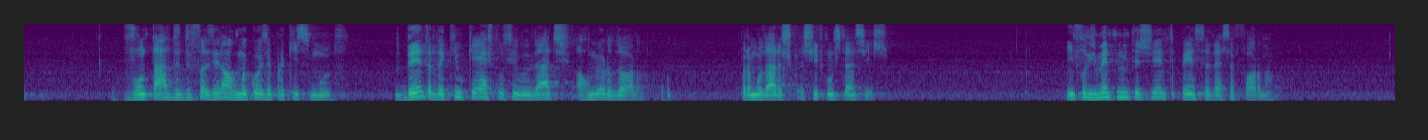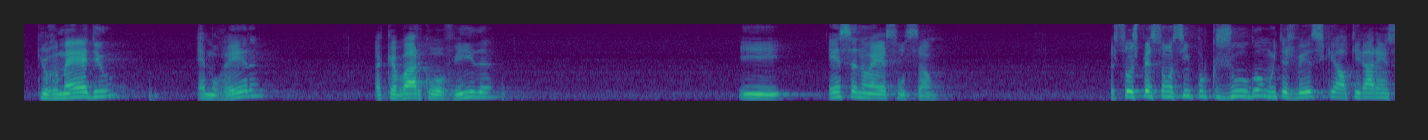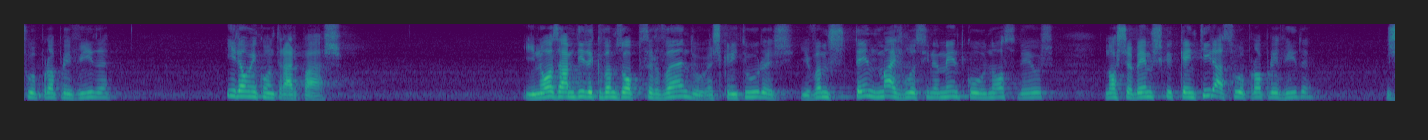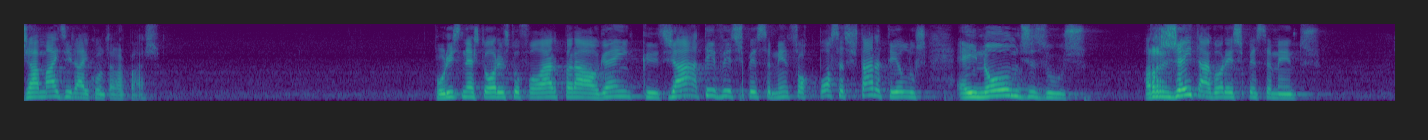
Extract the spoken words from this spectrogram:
vontade de fazer alguma coisa para que isso mude, dentro daquilo que é as possibilidades ao meu redor, para mudar as, as circunstâncias. Infelizmente, muita gente pensa dessa forma. Que o remédio é morrer, acabar com a vida. E essa não é a solução. As pessoas pensam assim porque julgam, muitas vezes, que ao tirarem a sua própria vida, irão encontrar paz. E nós, à medida que vamos observando as Escrituras e vamos tendo mais relacionamento com o nosso Deus, nós sabemos que quem tira a sua própria vida jamais irá encontrar paz. Por isso, nesta hora, eu estou a falar para alguém que já teve esses pensamentos ou que possa estar a tê-los, em nome de Jesus. Rejeita agora esses pensamentos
